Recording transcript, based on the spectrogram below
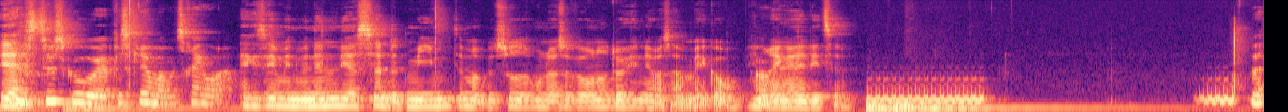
ja. hvis du skulle øh, beskrive mig med tre ord? Jeg kan se, at min veninde lige har sendt et meme. Det må betyde, at hun også er vågnet. Det var hende, jeg var sammen med i går. Hende okay. ringer jeg lige til. Hvad?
